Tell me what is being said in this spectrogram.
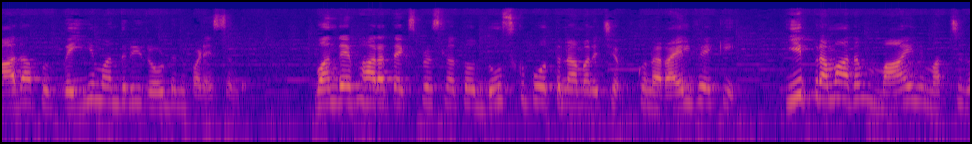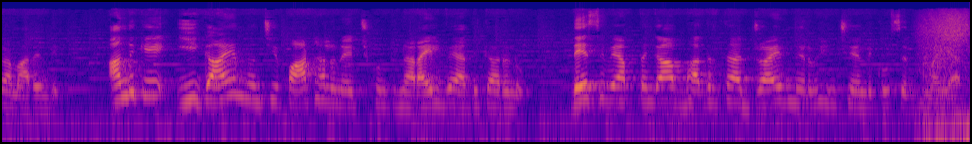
దాదాపు వెయ్యి మందిని రోడ్డును పడేసింది వందే భారత్ ఎక్స్ప్రెస్లతో దూసుకుపోతున్నామని చెప్పుకున్న రైల్వేకి ఈ ప్రమాదం మాయని మచ్చగా మారింది అందుకే ఈ గాయం నుంచి పాఠాలు నేర్చుకుంటున్న రైల్వే అధికారులు దేశవ్యాప్తంగా భద్రతా డ్రైవ్ నిర్వహించేందుకు సిద్ధమయ్యారు.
